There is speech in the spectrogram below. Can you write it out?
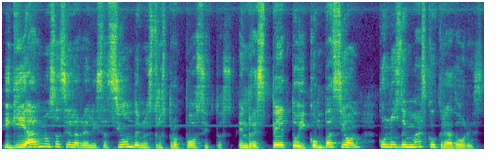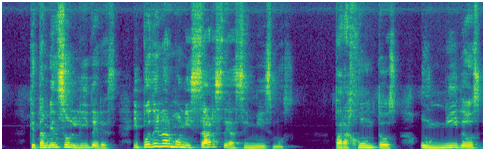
y guiarnos hacia la realización de nuestros propósitos en respeto y compasión con los demás co-creadores, que también son líderes y pueden armonizarse a sí mismos, para juntos, unidos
